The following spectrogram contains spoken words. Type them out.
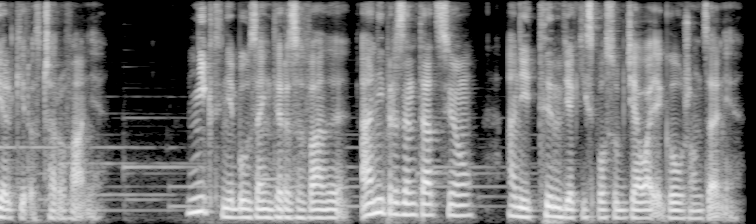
wielkie rozczarowanie. Nikt nie był zainteresowany ani prezentacją, ani tym, w jaki sposób działa jego urządzenie.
